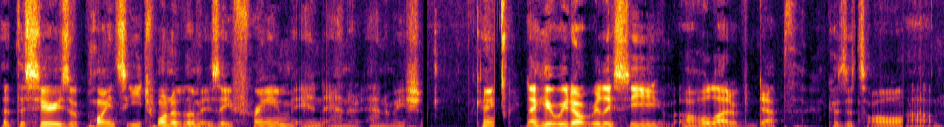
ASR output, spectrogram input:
that the series of points, each one of them is a frame in an animation. Okay. Now here we don't really see a whole lot of depth because it's all um,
